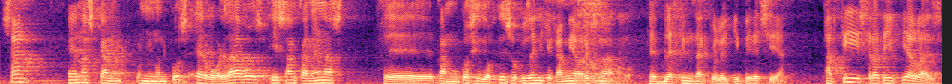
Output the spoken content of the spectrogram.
Σαν ένας κανονικός εργολάβος ή σαν κανένας ε, κανονικός ιδιοκτήτης, ο οποίος δεν είχε καμία όρεξη να εμπλεχτεί με την αρχαιολογική υπηρεσία. Αυτή η στρατηγική αλλάζει.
